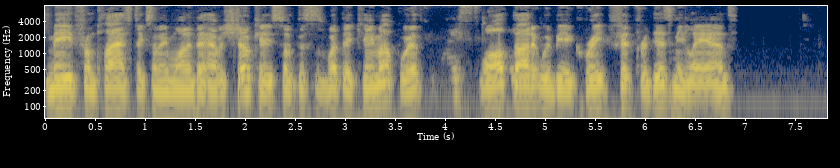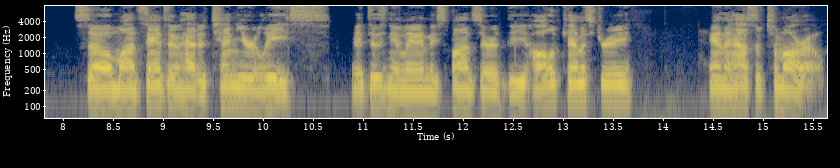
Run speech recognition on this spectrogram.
made from plastics, and they wanted to have a showcase. So this is what they came up with. Nice. Walt thought it would be a great fit for Disneyland. So Monsanto had a 10 year lease at Disneyland. They sponsored the Hall of Chemistry and the House of Tomorrow.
